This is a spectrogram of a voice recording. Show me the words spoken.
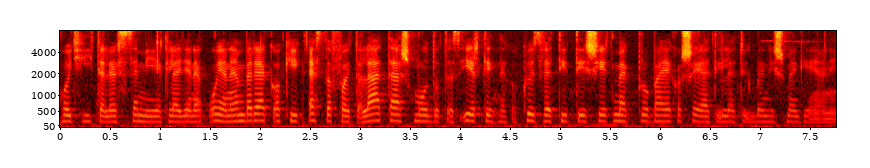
hogy hiteles személyek legyenek, olyan emberek, akik ezt a fajta látásmódot, az értéknek a közvetítését megpróbálják a saját illetükben is megélni.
